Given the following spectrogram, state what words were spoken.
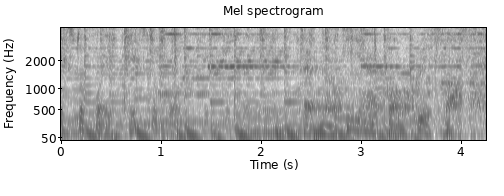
esto fue, esto fue, esto fue Tecnología con Chris Fawcett.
